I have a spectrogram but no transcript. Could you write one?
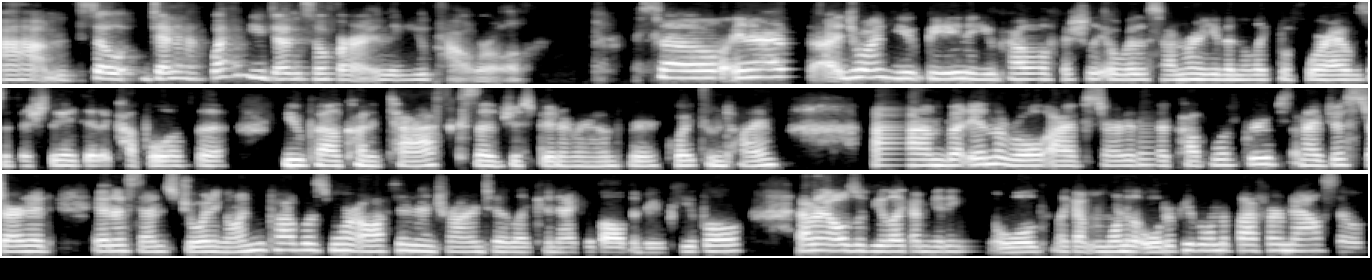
Um, so, Jenna, what have you done so far in the UPAL role? So, and I, I joined you being a UPAL officially over the summer, even though like before I was officially, I did a couple of the UPAL kind of tasks. I've just been around for quite some time. Um, but in the role, I've started a couple of groups and I've just started, in a sense, joining on Upopolis more often and trying to like connect with all the new people. And I also feel like I'm getting old. Like I'm one of the older people on the platform now. So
